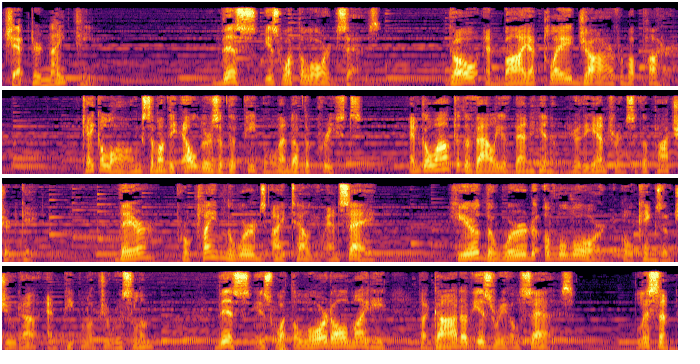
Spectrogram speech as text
Chapter 19 This is what the Lord says. Go and buy a clay jar from a potter. Take along some of the elders of the people and of the priests, and go out to the valley of Ben Hinnom near the entrance of the potsherd gate. There proclaim the words I tell you, and say, Hear the word of the Lord, O kings of Judah and people of Jerusalem. This is what the Lord Almighty, the God of Israel, says. Listen,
